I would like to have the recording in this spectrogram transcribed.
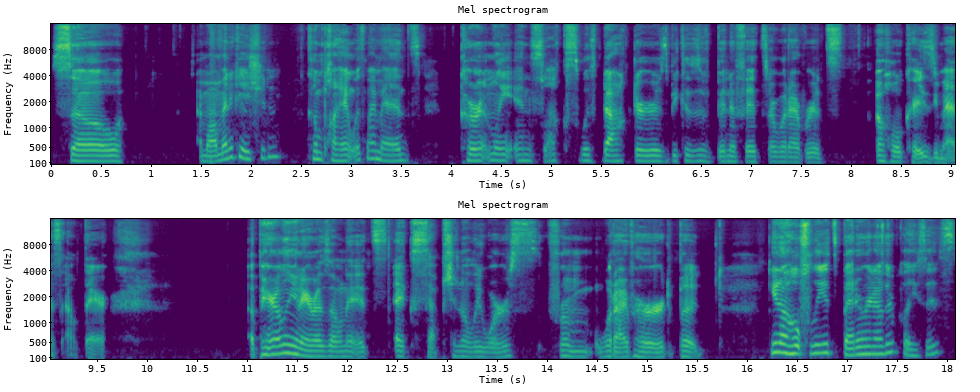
So, I'm on medication, compliant with my meds, currently in flux with doctors because of benefits or whatever. It's a whole crazy mess out there apparently in Arizona it's exceptionally worse from what I've heard, but you know, hopefully it's better in other places.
